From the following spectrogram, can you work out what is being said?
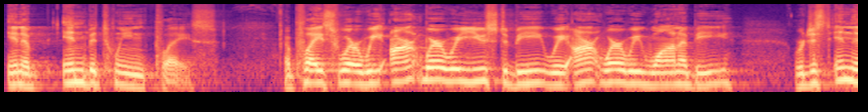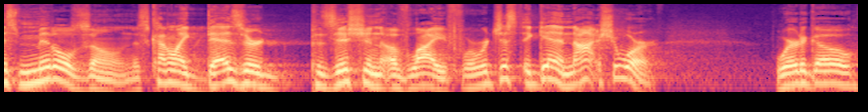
in an in between place a place where we aren't where we used to be, we aren't where we want to be. We're just in this middle zone, this kind of like desert position of life where we're just, again, not sure where to go,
